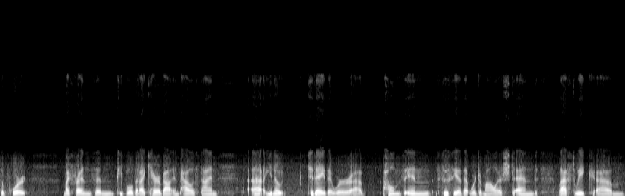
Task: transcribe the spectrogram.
support my friends and people that I care about in Palestine. Uh, you know, today there were uh, homes in Susia that were demolished, and last week um,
